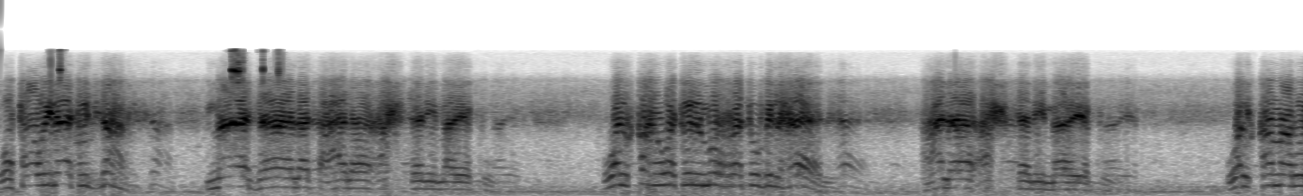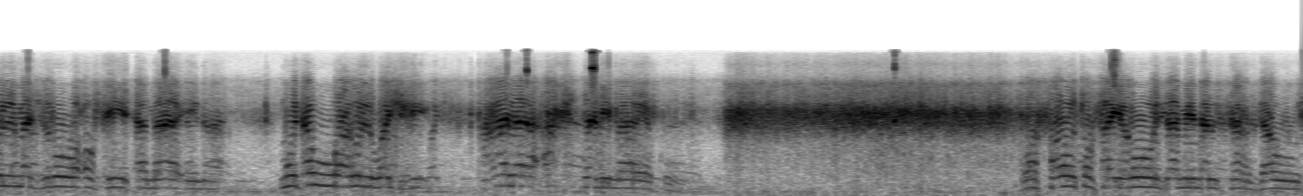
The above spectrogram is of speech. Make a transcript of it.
وطاولات الزهر ما زالت على أحسن ما يكون. والقهوة المرة بالهال على أحسن ما يكون. والقمر المزروع في سمائنا مدور الوجه على أحسن ما يكون. وصوت فيروز من الفردوس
